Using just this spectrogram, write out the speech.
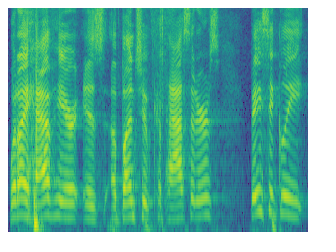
What I have here is a bunch of capacitors. Basically,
